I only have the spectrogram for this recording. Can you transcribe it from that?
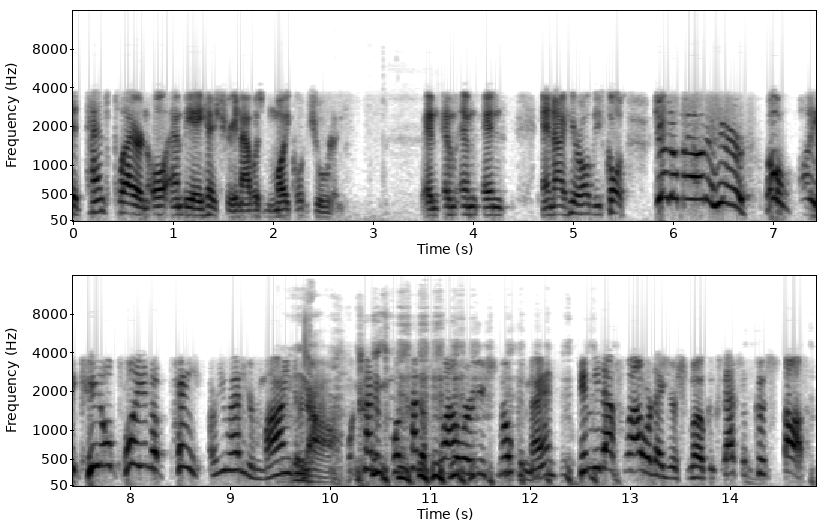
the tenth player in all NBA history, and that was Michael Jordan. And and and and, and I hear all these calls. Get him out of here! Oh, Mike, he don't play in the paint. Are you out of your mind? No. What kind of what kind of flower are you smoking, man? Give me that flower that you're smoking, because that's some good stuff.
